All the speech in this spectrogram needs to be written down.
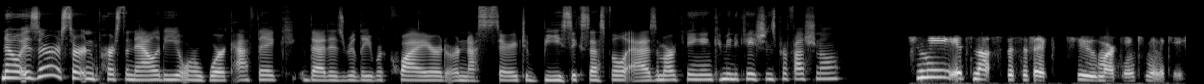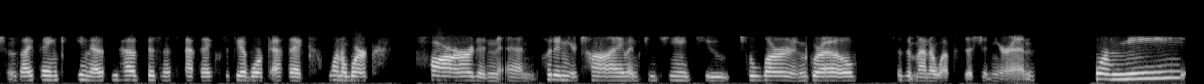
Now, is there a certain personality or work ethic that is really required or necessary to be successful as a marketing and communications professional? to me, it's not specific to marketing communications. I think, you know, if you have business ethics, if you have work ethic, want to work hard and, and put in your time and continue to, to learn and grow, doesn't matter what position you're in. For me,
